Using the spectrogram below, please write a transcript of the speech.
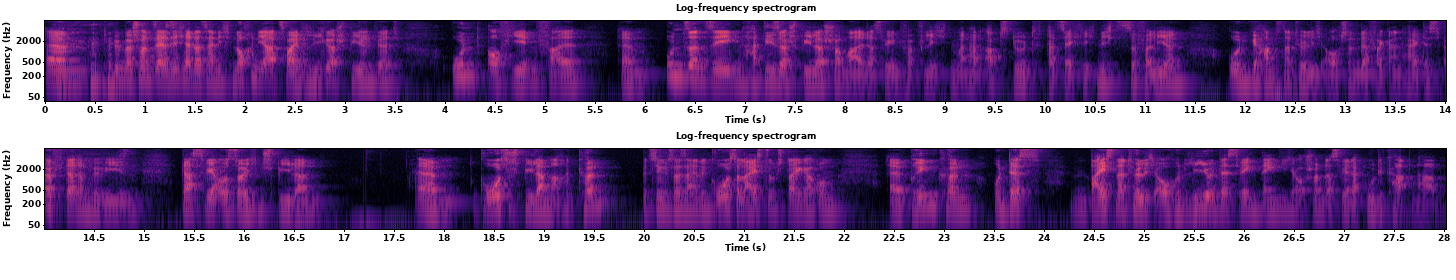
Ähm, ich bin mir schon sehr sicher, dass er nicht noch ein Jahr zweite Liga spielen wird und auf jeden Fall ähm, unseren Segen hat dieser Spieler schon mal, dass wir ihn verpflichten. Man hat absolut tatsächlich nichts zu verlieren und wir haben es natürlich auch schon in der Vergangenheit des Öfteren bewiesen, dass wir aus solchen Spielern ähm, große Spieler machen können beziehungsweise eine große Leistungssteigerung äh, bringen können. Und das weiß natürlich auch ein Lee und deswegen denke ich auch schon, dass wir da gute Karten haben.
